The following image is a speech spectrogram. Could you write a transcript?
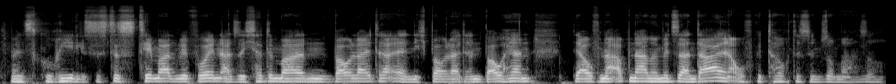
ich meine, skurril. Es ist das Thema, hatten wir vorhin. Also, ich hatte mal einen Bauleiter, äh, nicht Bauleiter, einen Bauherrn, der auf einer Abnahme mit Sandalen aufgetaucht ist im Sommer. So.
